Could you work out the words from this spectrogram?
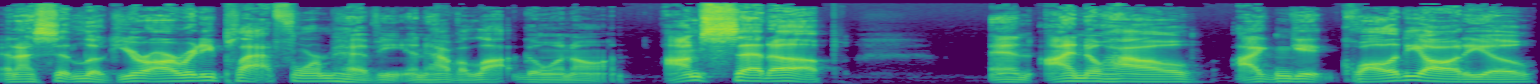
And I said, look, you're already platform heavy and have a lot going on. I'm set up and I know how I can get quality audio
